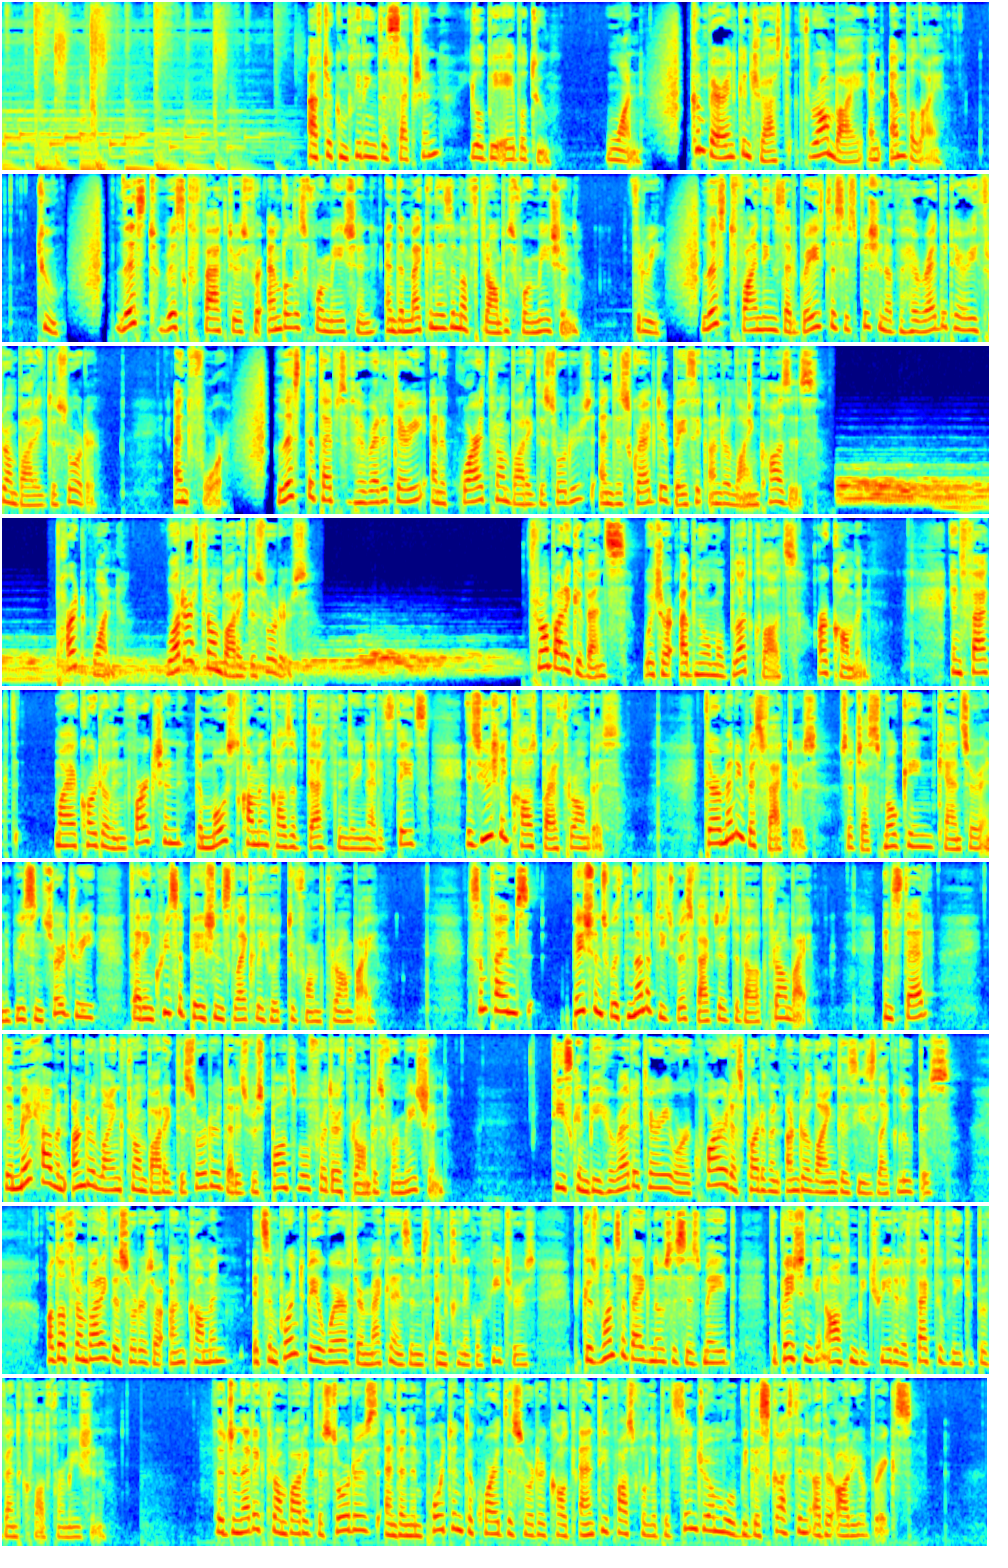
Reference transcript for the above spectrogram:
After completing this section, you'll be able to 1. Compare and contrast thrombi and emboli. 2. List risk factors for embolus formation and the mechanism of thrombus formation. 3. List findings that raise the suspicion of a hereditary thrombotic disorder. And 4. List the types of hereditary and acquired thrombotic disorders and describe their basic underlying causes. Part 1 What are thrombotic disorders? Thrombotic events, which are abnormal blood clots, are common. In fact, myocardial infarction, the most common cause of death in the United States, is usually caused by a thrombus. There are many risk factors, such as smoking, cancer, and recent surgery, that increase a patient's likelihood to form thrombi. Sometimes, patients with none of these risk factors develop thrombi. Instead, they may have an underlying thrombotic disorder that is responsible for their thrombus formation. These can be hereditary or acquired as part of an underlying disease like lupus. Although thrombotic disorders are uncommon, it's important to be aware of their mechanisms and clinical features because once a diagnosis is made, the patient can often be treated effectively to prevent clot formation. The genetic thrombotic disorders and an important acquired disorder called antiphospholipid syndrome will be discussed in other audio bricks.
